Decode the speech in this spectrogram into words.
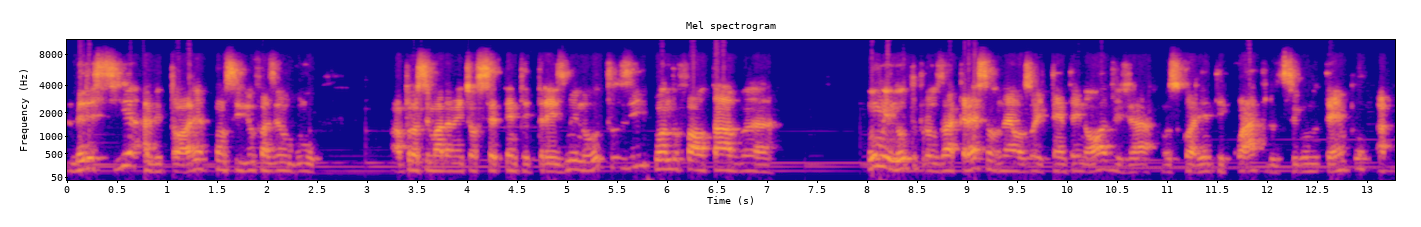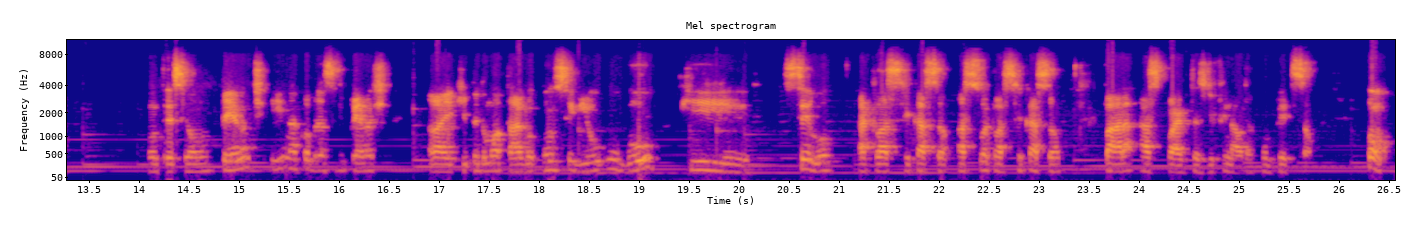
merecia a vitória, conseguiu fazer o gol aproximadamente aos 73 minutos e quando faltava um minuto para os acréscimos, né, aos 89, já aos 44 do segundo tempo, aconteceu um pênalti e na cobrança de pênalti a equipe do Motagua conseguiu o gol que selou a classificação, a sua classificação para as quartas de final da competição. Bom,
